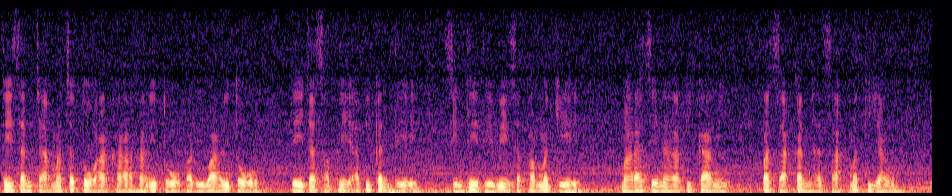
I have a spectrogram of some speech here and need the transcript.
เตสัญจะมัจโตอาคาหาริโต ปริวาริโต เตจะสเพอภิกันเต สินเทเทเวสพพมมะเก มาราเสนาอภิกามิ ปัสสะกันหัสสะมัทธิยัง เอ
